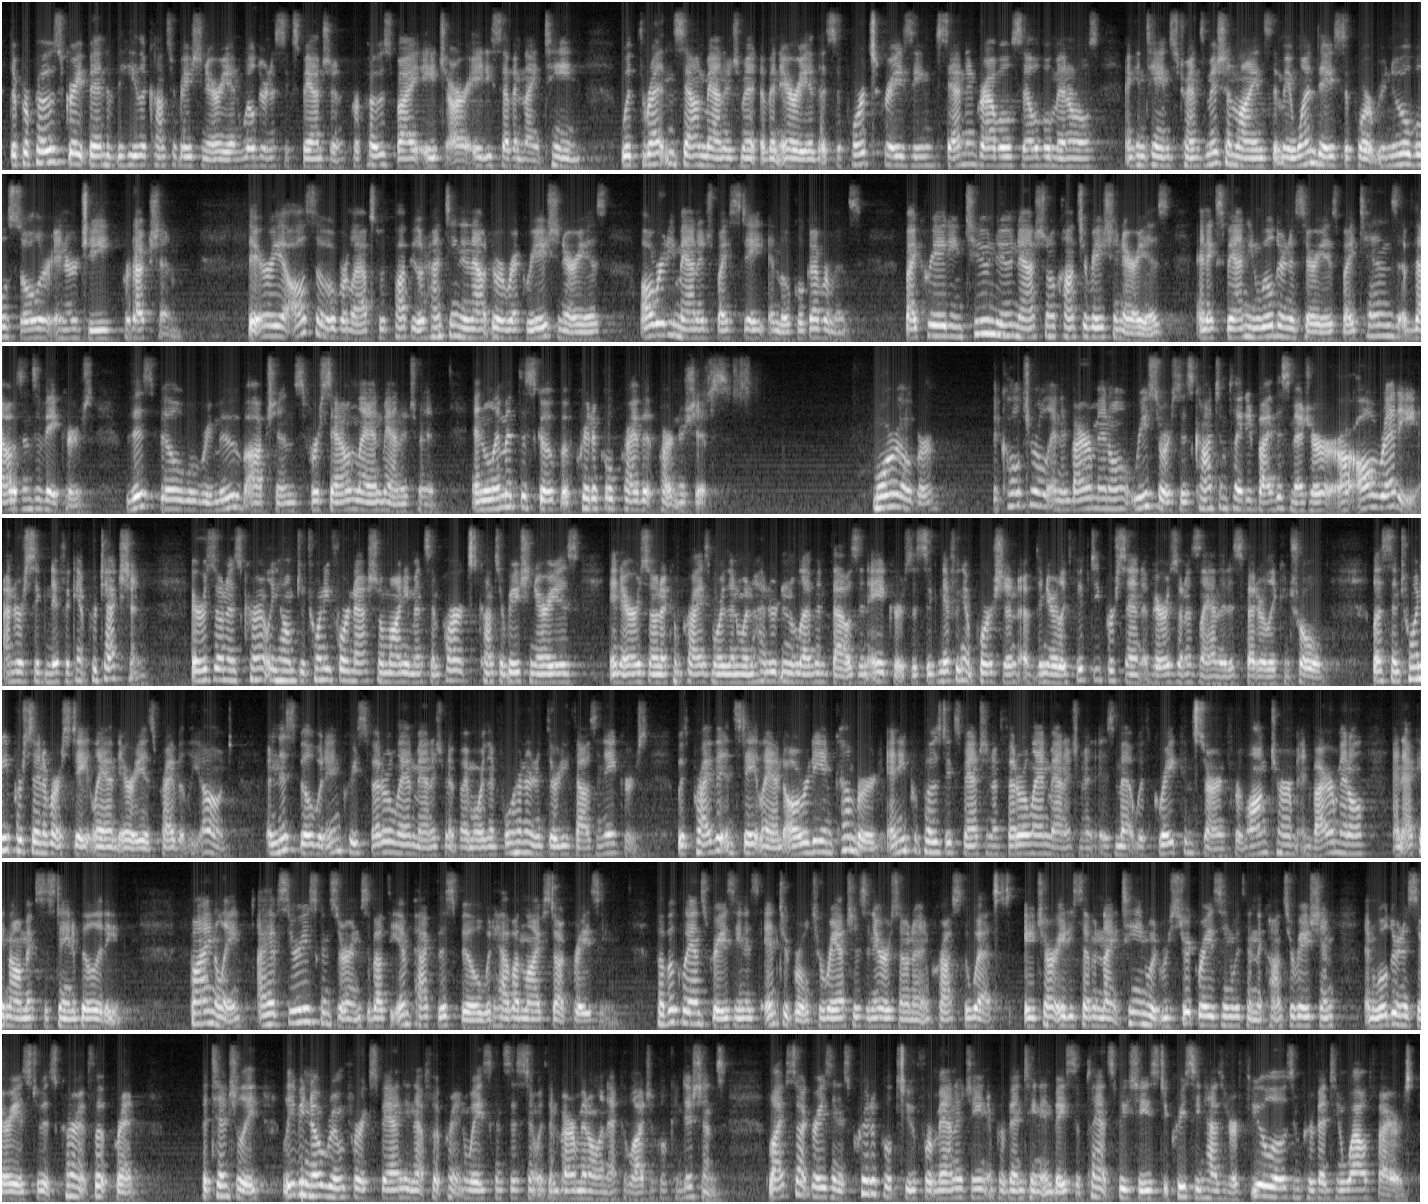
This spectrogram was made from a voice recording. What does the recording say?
The proposed Great Bend of the Gila Conservation Area and Wilderness Expansion, proposed by H.R. 8719, would threaten sound management of an area that supports grazing, sand and gravel, sellable minerals, and contains transmission lines that may one day support renewable solar energy production. The area also overlaps with popular hunting and outdoor recreation areas already managed by state and local governments. By creating two new national conservation areas and expanding wilderness areas by tens of thousands of acres, this bill will remove options for sound land management and limit the scope of critical private partnerships. Moreover, the cultural and environmental resources contemplated by this measure are already under significant protection. Arizona is currently home to 24 national monuments and parks. Conservation areas in Arizona comprise more than 111,000 acres, a significant portion of the nearly 50% of Arizona's land that is federally controlled. Less than 20% of our state land area is privately owned. And this bill would increase federal land management by more than 430,000 acres. With private and state land already encumbered, any proposed expansion of federal land management is met with great concern for long term environmental and economic sustainability. Finally, I have serious concerns about the impact this bill would have on livestock grazing. Public lands grazing is integral to ranches in Arizona and across the West. H.R. 8719 would restrict grazing within the conservation and wilderness areas to its current footprint, potentially leaving no room for expanding that footprint in ways consistent with environmental and ecological conditions. Livestock grazing is critical too for managing and preventing invasive plant species, decreasing hazardous fuel loads, and preventing wildfires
